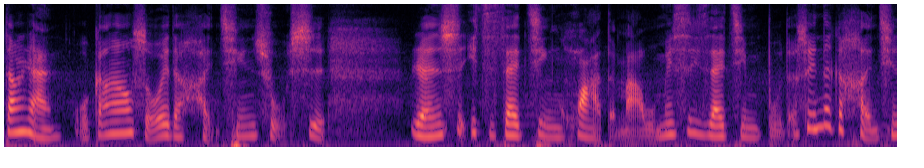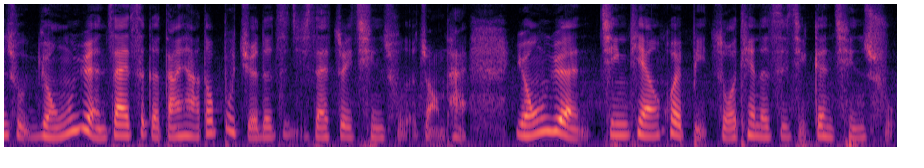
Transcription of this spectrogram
当然，我刚刚所谓的很清楚是。人是一直在进化的嘛，我们是一直在进步的，所以那个很清楚，永远在这个当下都不觉得自己在最清楚的状态，永远今天会比昨天的自己更清楚，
